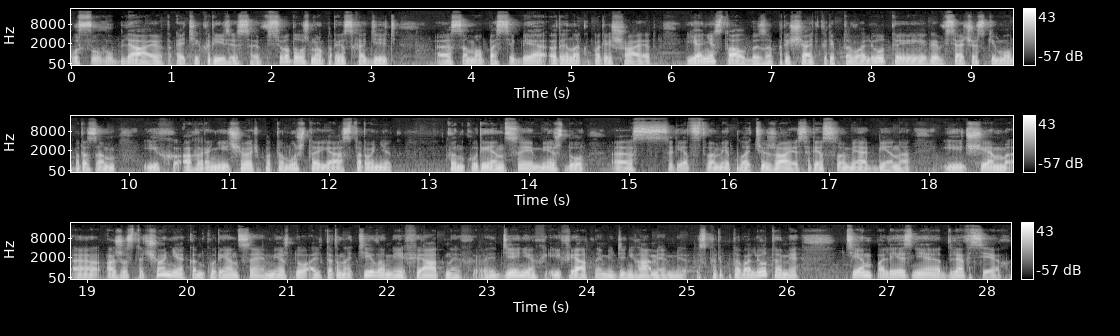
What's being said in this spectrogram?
усугубляют эти кризисы. Все должно происходить э, само по себе, рынок порешает. Я не стал бы запрещать криптовалюты и всяческим образом их ограничивать, потому что я сторонник конкуренции между э, средствами платежа и средствами обмена. И чем э, ожесточеннее конкуренция между альтернативами фиатных э, денег и фиатными деньгами с криптовалютами, тем полезнее для всех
